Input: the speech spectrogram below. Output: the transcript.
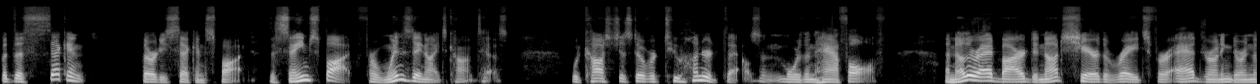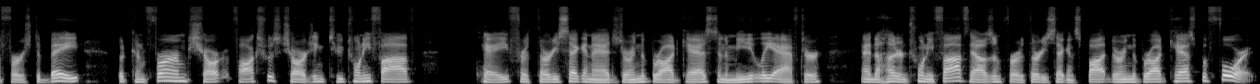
But the second 30 second spot, the same spot for Wednesday night's contest, would cost just over 200,000, more than half off. Another ad buyer did not share the rates for ads running during the first debate, but confirmed Char- Fox was charging 225k for 30 second ads during the broadcast and immediately after and 125,000 for a 30 second spot during the broadcast before it.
